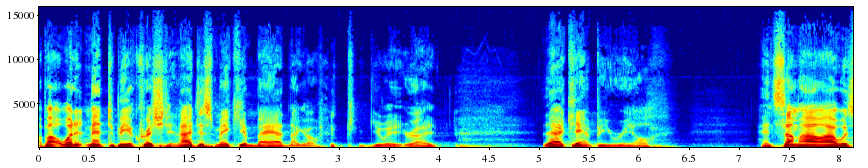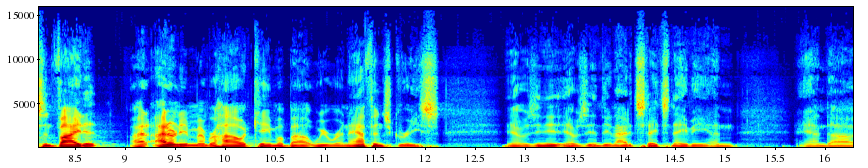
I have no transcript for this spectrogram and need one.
about what it meant to be a Christian. I just make you mad, and I go, You ain't right. That can't be real. And somehow I was invited. I, I don't even remember how it came about. We were in Athens, Greece. It was in, it was in the United States Navy, and, and uh,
